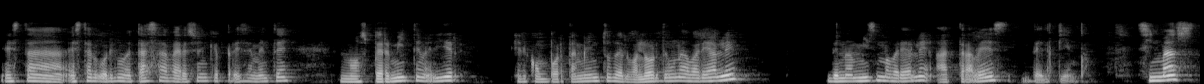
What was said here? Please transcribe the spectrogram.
esta, este algoritmo de tasa de variación que precisamente nos permite medir el comportamiento del valor de una variable, de una misma variable a través del tiempo. Sin más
